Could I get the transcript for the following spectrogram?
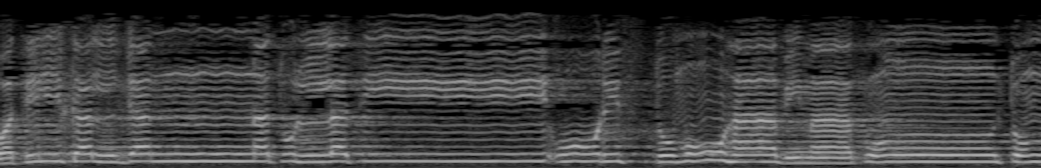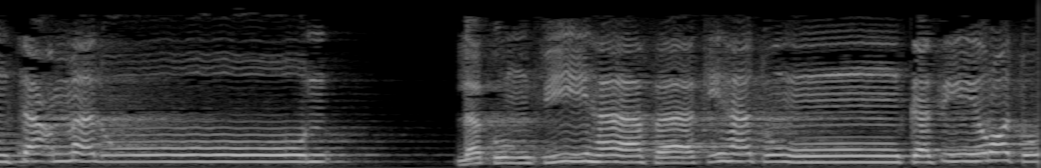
وَتِلْكَ الْجَنَّةُ الَّتِي أُورِثْتُمُوهَا بِمَا كُنتُمْ تَعْمَلُونَ. لَكُمْ فِيهَا فَاكِهَةٌ كَثِيرَةٌ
